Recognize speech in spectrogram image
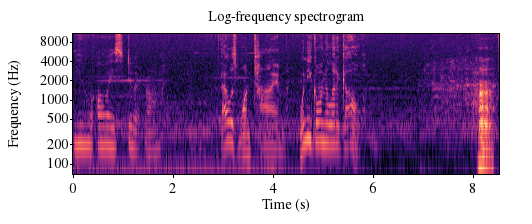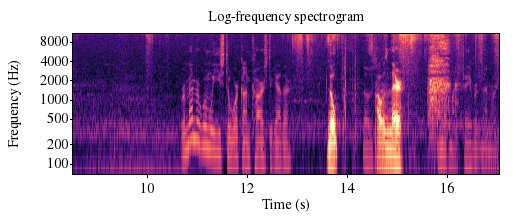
You always do it wrong. That was one time. When are you going to let it go? Huh. Remember when we used to work on cars together? Nope. Those I wasn't there. some of my favorite memories.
